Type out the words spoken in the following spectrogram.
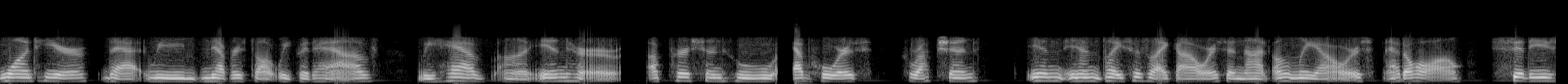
want here that we never thought we could have. We have uh, in her a person who abhors corruption in in places like ours and not only ours at all cities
